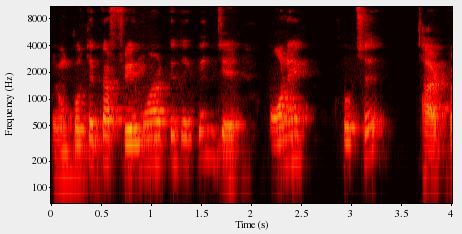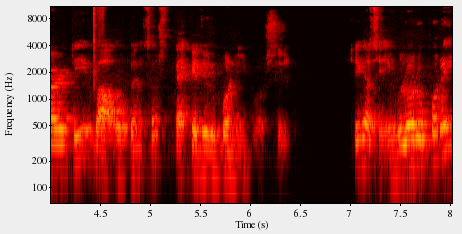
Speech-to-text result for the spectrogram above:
এবং প্রত্যেকটা ফ্রেমওয়ার্কে দেখবেন যে অনেক হচ্ছে থার্ড পার্টি বা ওপেন সোর্স প্যাকেজের উপর নির্ভরশীল। ঠিক আছে? এগুলোর উপরেই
